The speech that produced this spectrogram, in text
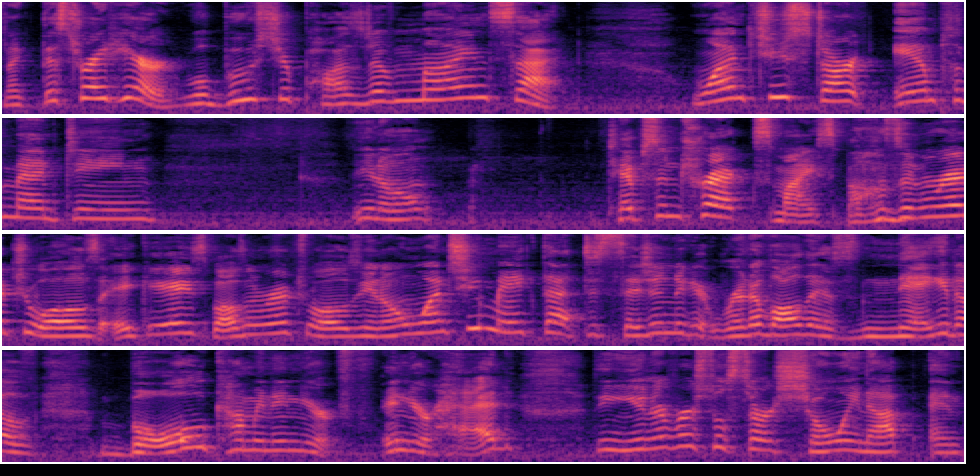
Like this right here will boost your positive mindset. Once you start implementing, you know, tips and tricks, my spells and rituals, aka spells and rituals, you know, once you make that decision to get rid of all this negative bull coming in your in your head, the universe will start showing up and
